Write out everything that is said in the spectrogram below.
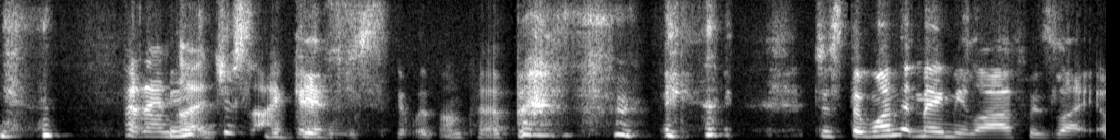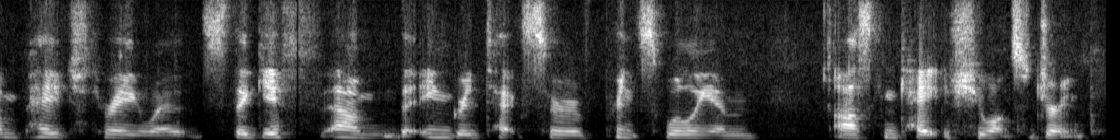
but i'm glad just like it, it was on purpose just the one that made me laugh was like on page three where it's the GIF um, that Ingrid texts her of Prince William asking Kate if she wants a drink.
